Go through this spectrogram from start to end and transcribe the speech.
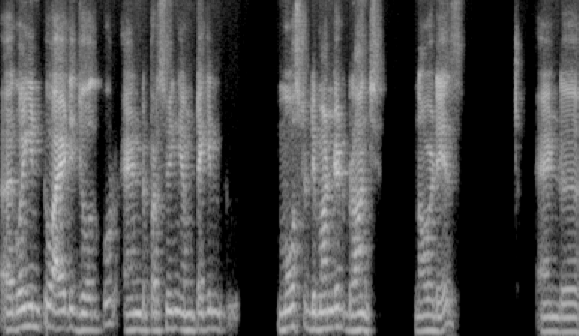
uh, going into IIT Jodhpur and pursuing MTech in most demanded branch nowadays. And uh,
